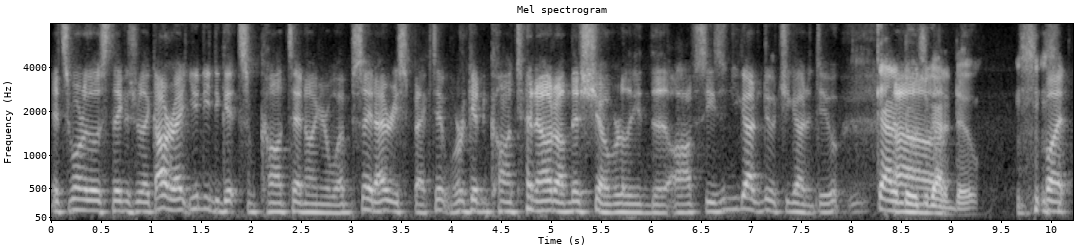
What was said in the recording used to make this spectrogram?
it's one of those things where you're like, all right, you need to get some content on your website. I respect it. We're getting content out on this show really in the off season. You got to do what you got to do gotta do what you Uh, gotta do but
